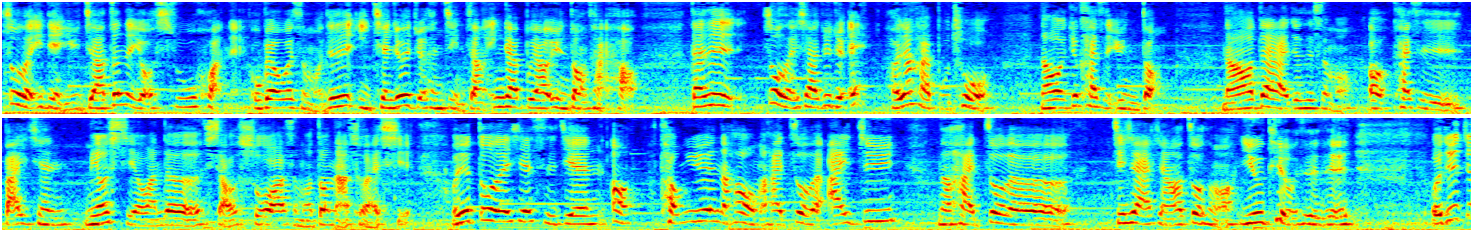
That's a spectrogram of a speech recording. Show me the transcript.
做了一点瑜伽，真的有舒缓哎，我不知道为什么，就是以前就会觉得很紧张，应该不要运动才好，但是做了一下就觉得哎，好像还不错，然后就开始运动，然后再来就是什么哦，开始把以前没有写完的小说啊什么都拿出来写，我就多了一些时间哦，同约，然后我们还做了 IG，然后还做了接下来想要做什么？YouTube 是不是？我觉得就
